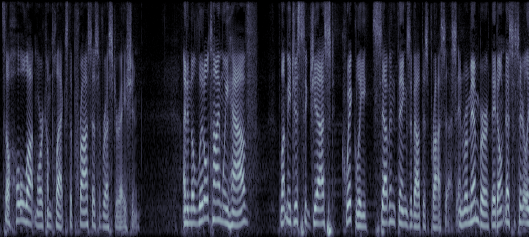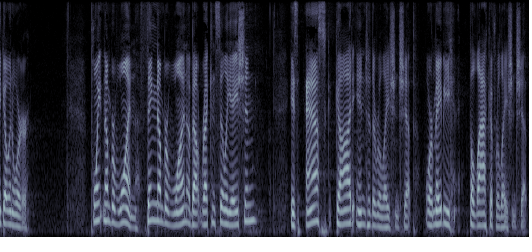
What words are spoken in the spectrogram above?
It's a whole lot more complex, the process of restoration. And in the little time we have, let me just suggest quickly seven things about this process. And remember, they don't necessarily go in order. Point number one, thing number one about reconciliation is ask God into the relationship, or maybe the lack of relationship.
